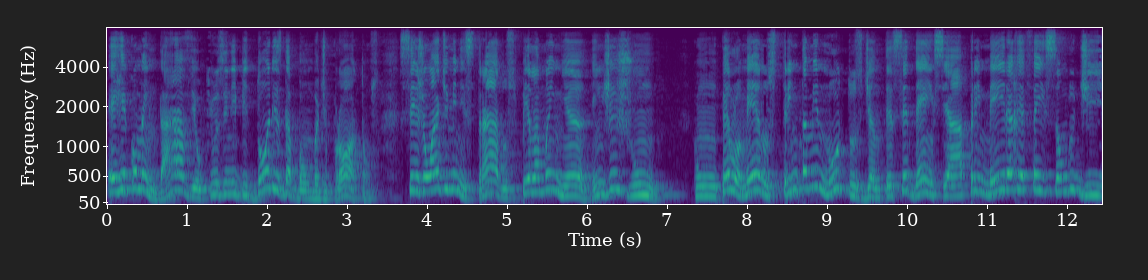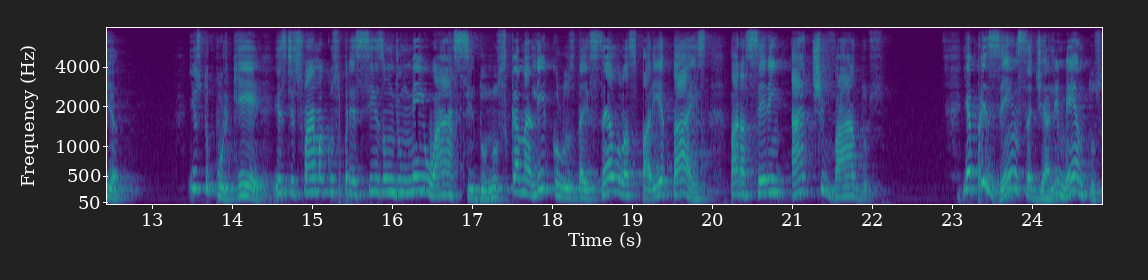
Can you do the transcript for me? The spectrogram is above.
é recomendável que os inibidores da bomba de prótons sejam administrados pela manhã, em jejum, com pelo menos 30 minutos de antecedência à primeira refeição do dia. Isto porque estes fármacos precisam de um meio ácido nos canalículos das células parietais para serem ativados. E a presença de alimentos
